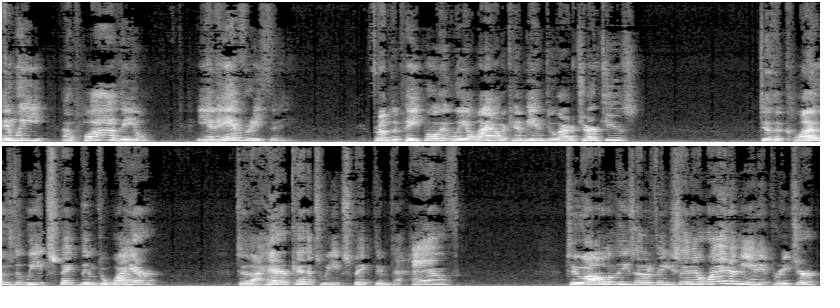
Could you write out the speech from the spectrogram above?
And we apply them in everything from the people that we allow to come into our churches to the clothes that we expect them to wear, to the haircuts we expect them to have, to all of these other things. You say, now wait a minute, preacher.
